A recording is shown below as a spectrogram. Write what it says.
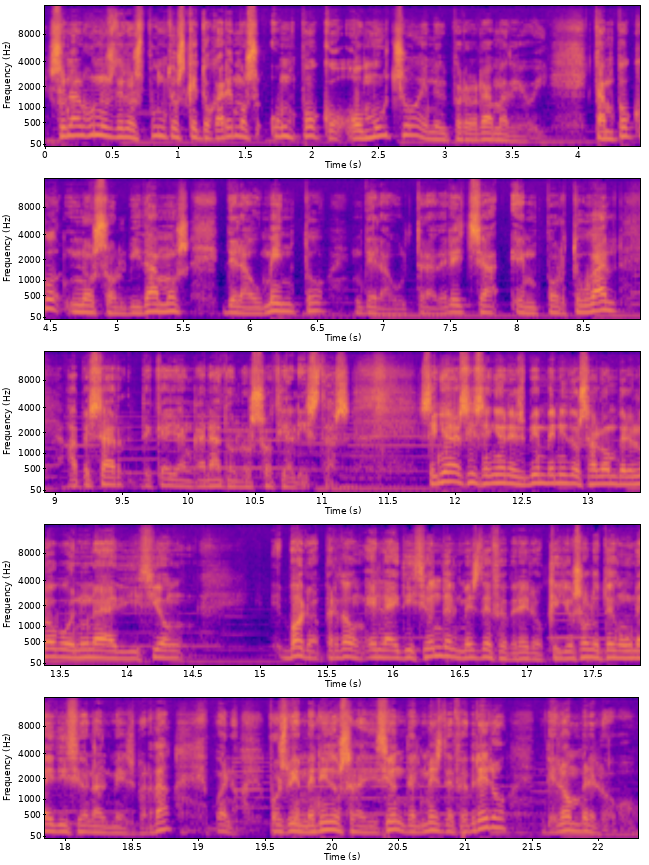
son algunos de los puntos que tocaremos un poco o mucho en el programa de hoy. Tampoco nos olvidamos del aumento de la ultraderecha en Portugal, a pesar de que hayan ganado los socialistas. Señoras y señores, bienvenidos al Hombre Lobo en una edición bueno, perdón, en la edición del mes de febrero, que yo solo tengo una edición al mes, ¿verdad? Bueno, pues bienvenidos a la edición del mes de febrero del Hombre Lobo.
